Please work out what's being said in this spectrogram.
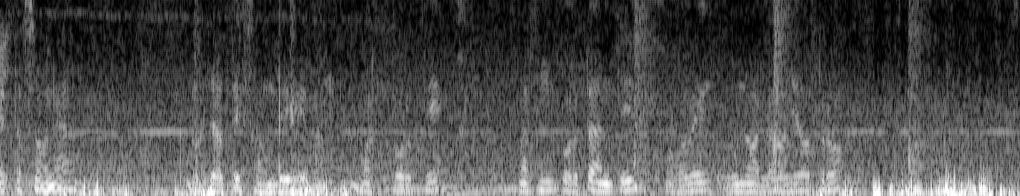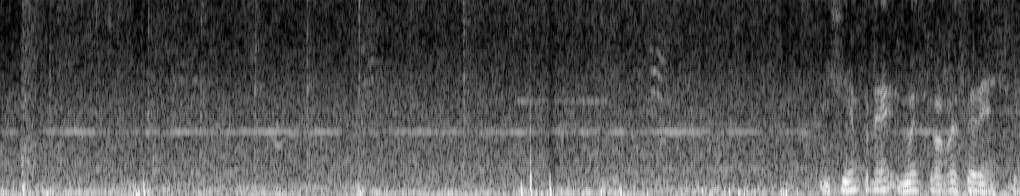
esta zona los yates son de más, porte, más importantes, como ven, uno al lado de otro. Y siempre nuestra referencia.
